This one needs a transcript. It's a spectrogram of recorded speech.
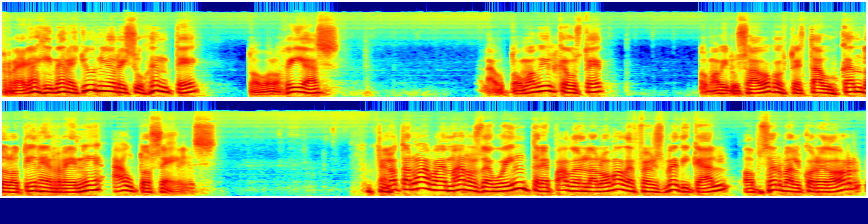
René Jiménez Jr. y su gente, todos los días. El automóvil que usted, automóvil usado que usted está buscando, lo tiene René Auto Sales. Pelota nueva en manos de Wynn, trepado en la loma de First Medical. Observa el corredor.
